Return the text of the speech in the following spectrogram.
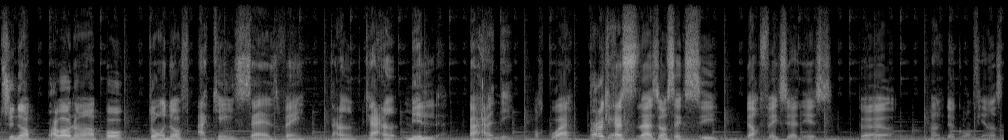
tu n'as probablement pas ton offre à 15, 16, 20, 30, 40 000 par année. Pourquoi? Procrastination sexy, perfectionniste, peur, manque de confiance.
